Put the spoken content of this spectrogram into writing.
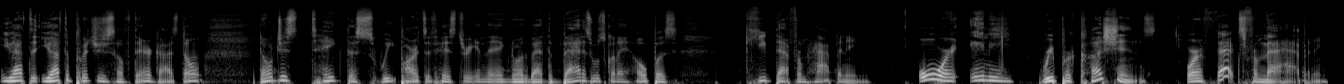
You have to you have to put yourself there guys. Don't don't just take the sweet parts of history and then ignore the bad. The bad is what's going to help us keep that from happening or any repercussions or effects from that happening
